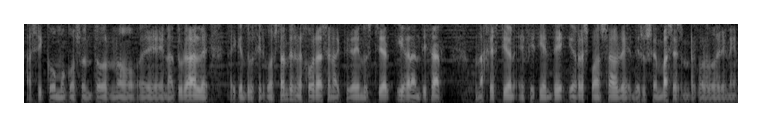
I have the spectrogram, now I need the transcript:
así como con su entorno eh, natural. Hay que introducir constantes mejoras en la actividad industrial y garantizar una gestión eficiente y responsable de sus envases, recordó Irene.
